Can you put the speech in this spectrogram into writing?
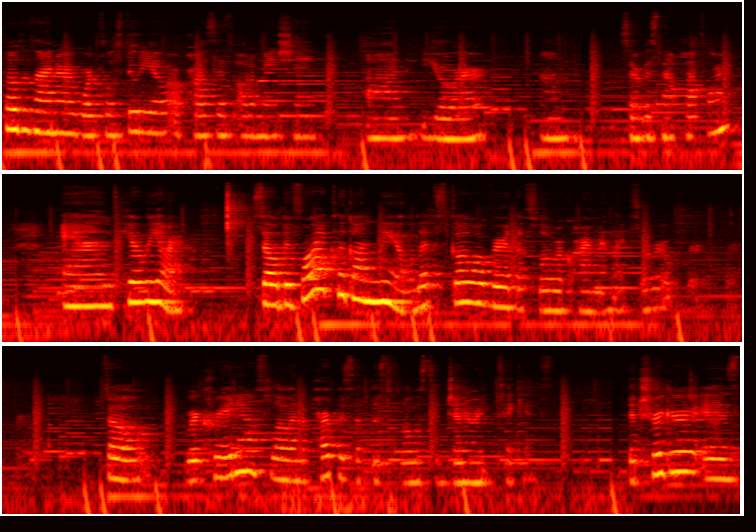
Flow Designer, Workflow Studio, or Process Automation on your um, ServiceNow platform. And here we are. So before I click on New, let's go over the flow requirement, like for real, for real. So we're creating a flow and the purpose of this flow is to generate tickets. The trigger is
